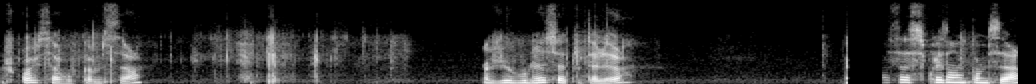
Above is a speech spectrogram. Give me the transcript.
Je crois que ça roule comme ça. Je vous laisse à tout à l'heure. Ça se présente comme ça.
